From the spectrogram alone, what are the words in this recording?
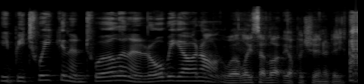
He'd be tweaking and twirling and it'd all be going on. well, at least I'd like the opportunity.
